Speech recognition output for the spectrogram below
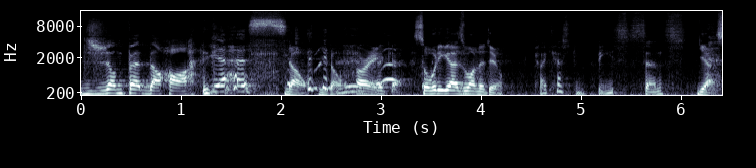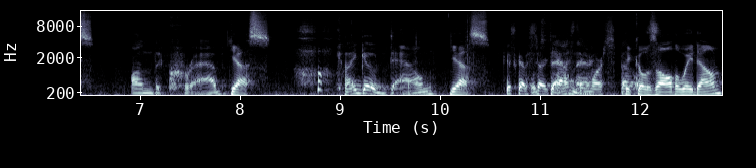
jump at the hawk? yes. No, you don't. All right. Okay. So what do you guys want to do? Can I cast beast sense Yes. on the crab? Yes. Can I go down? Yes. Just gotta start down casting there? more spells. It goes all the way down.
